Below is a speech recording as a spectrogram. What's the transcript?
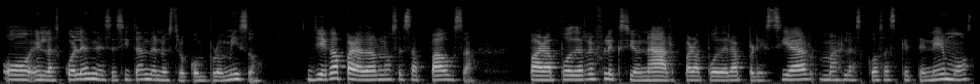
o en las cuales necesitan de nuestro compromiso llega para darnos esa pausa, para poder reflexionar, para poder apreciar más las cosas que tenemos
